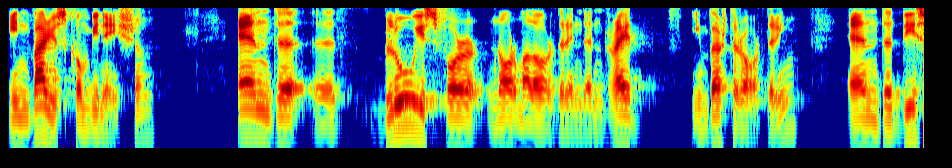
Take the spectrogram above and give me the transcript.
in various combination, and uh, uh, blue is for normal ordering, and red inverter ordering, and uh, this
